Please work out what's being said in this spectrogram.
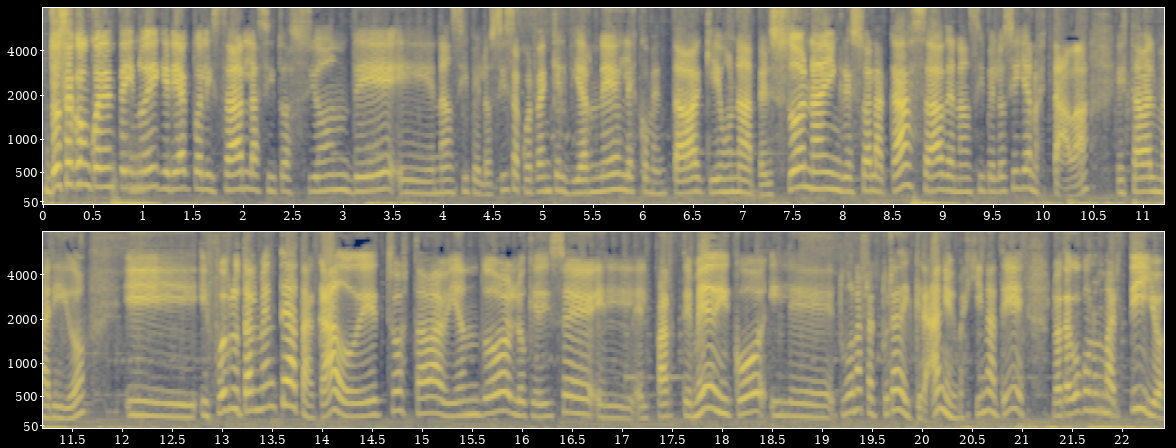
12 con 49 quería actualizar la situación de eh, Nancy Pelosi. ¿Se acuerdan que el viernes les comentaba que una persona ingresó a la casa de Nancy Pelosi? Ella no estaba, estaba el marido y, fue brutalmente atacado. De hecho, estaba viendo lo que dice el, parte médico y le tuvo una fractura de cráneo, imagínate. Lo atacó con un martillo.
